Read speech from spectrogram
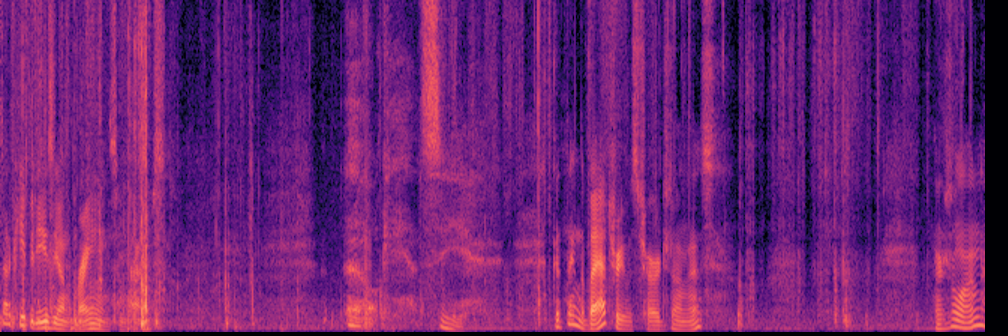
Gotta keep it easy on the brain sometimes. Okay, let's see. Good thing the battery was charged on this. There's one.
